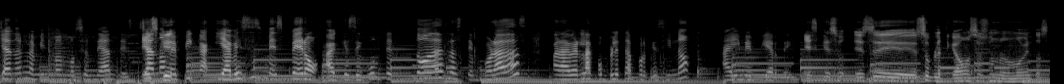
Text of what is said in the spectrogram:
ya no es la misma emoción de antes. Ya Es no que- me pica. Y a veces me espero a que se junten todas las temporadas para verla completa, porque si no, ahí me pierde. Es que eso, ese- eso platicábamos hace unos momentos.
